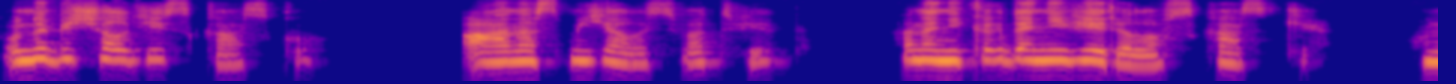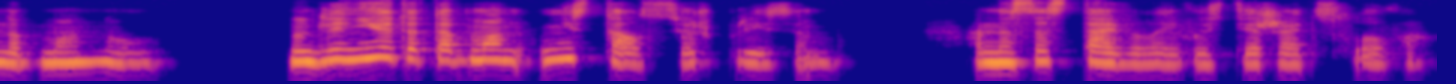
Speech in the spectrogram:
Он обещал ей сказку, а она смеялась в ответ. Она никогда не верила в сказки. Он обманул. Но для нее этот обман не стал сюрпризом. Она заставила его сдержать слово.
